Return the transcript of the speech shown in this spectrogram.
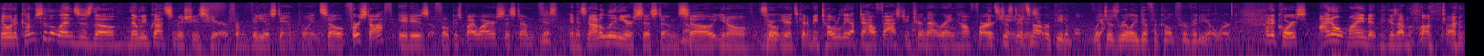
Now, when it comes to the lenses, though, then we've got some issues here from a video standpoint. So, first off, it is a focus by wire system. Yes. And it's not a linear system. So, you know, So- you're- you're- it's going to be totally up to how fast you turn that ring, how far It's it just changes. it's not repeatable, which Yeah. is really difficult for video work. And of course, I don't mind it because I'm a long-time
